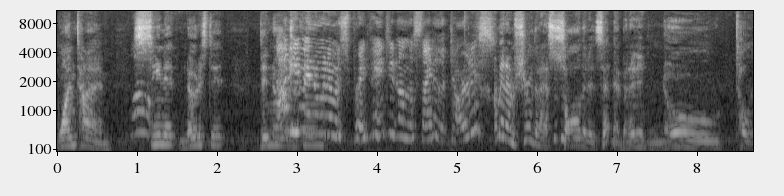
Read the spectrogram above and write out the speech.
one time Well- seen it, noticed it, didn't know. Not it was a even when it was spray painted on the side of the TARDIS. I mean, I'm sure that I saw that it said that, but I didn't know to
